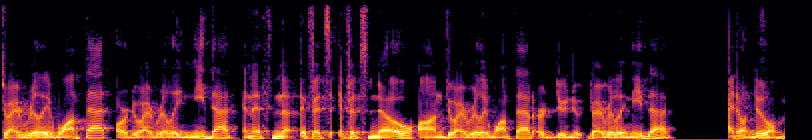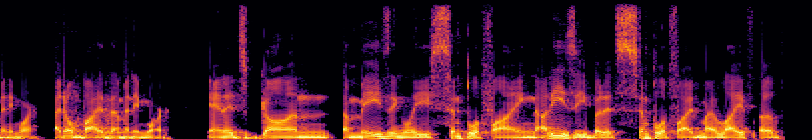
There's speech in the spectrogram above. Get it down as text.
Do I really want that or do I really need that? And if no, if it's if it's no on do I really want that or do do I really need that? I don't do them anymore. I don't buy them anymore. And it's gone amazingly simplifying, not easy, but it's simplified my life of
